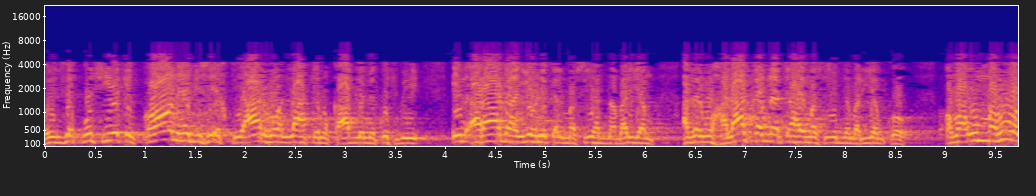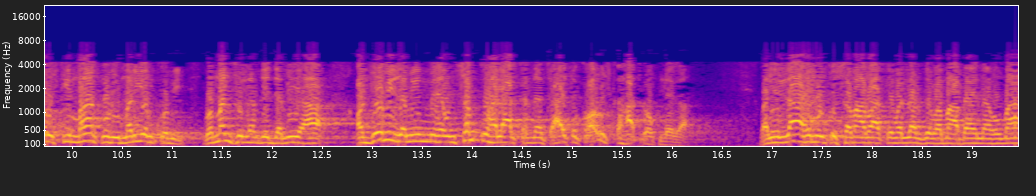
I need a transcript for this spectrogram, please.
तो इनसे पूछिए कि कौन है जिसे इख्तियार हो अल्लाह के मुकाबले में कुछ भी? इन अरादा यो निकल मसीह न मरियम। अगर वो हलाक करना चाहे मसीह न मरियम को, और वह उम्महू और उसकी माँ को भी, मरियम को भी वह मनफिल लफ्ज जबिया और जो भी ज़मीन में है उन सबको हलाक करना चाहे तो कौन उसका हाथ रोक लेगा? वलील्लाह मुल्क समावत वल्लभ वमा बैन हुमा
